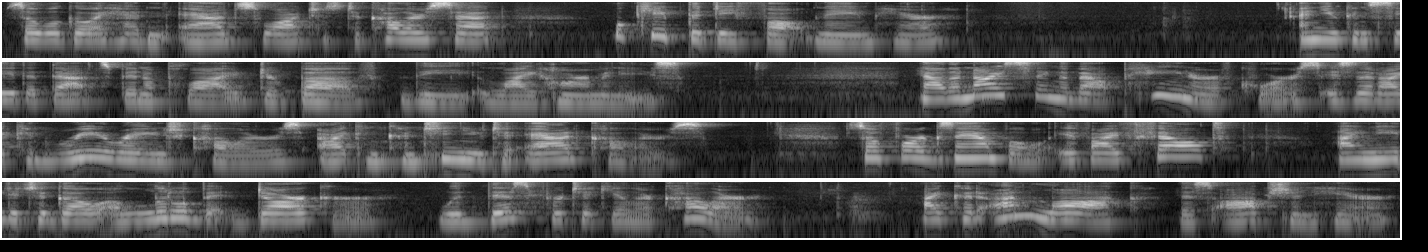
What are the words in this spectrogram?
So we'll go ahead and add swatches to color set. We'll keep the default name here. And you can see that that's been applied above the light harmonies. Now the nice thing about Painter, of course, is that I can rearrange colors. I can continue to add colors. So for example, if I felt I needed to go a little bit darker with this particular color, I could unlock this option here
